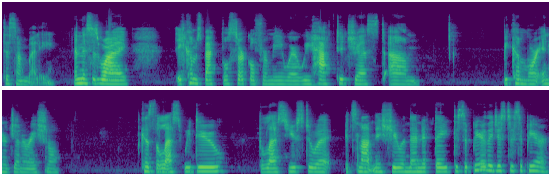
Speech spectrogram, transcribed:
to somebody. And this is why it comes back full circle for me, where we have to just um, become more intergenerational. Because the less we do, the less used to it. It's not an issue. And then if they disappear, they just disappear.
